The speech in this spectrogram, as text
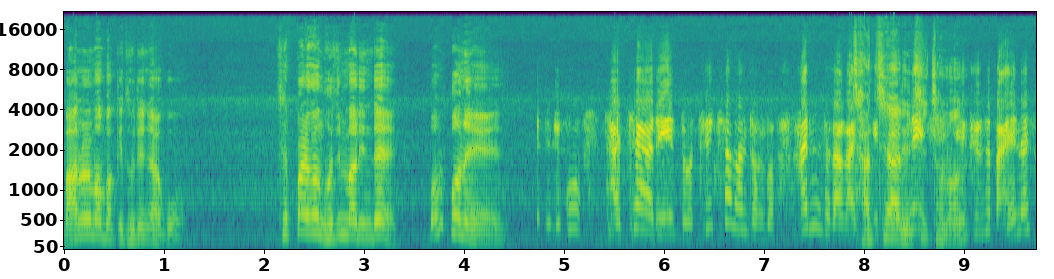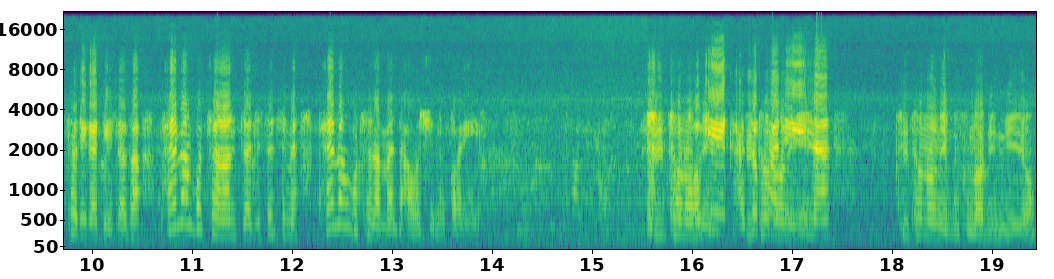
만 얼마밖에 더 되냐고. 새빨간 거짓말인데 뻔뻔해. 드리고 자체 할인 또 7,000원 정도 할인 들어가시기 자체 할인 때문에 7,000원? 예, 그래서 마이너스 처리가 되셔서 89,000원짜리 쓰시면 89,000원만 나오시는 거예요. 7천 원이 거기에 가족 7천 원이 할인이나 7천 원이 무슨 할인이에요?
